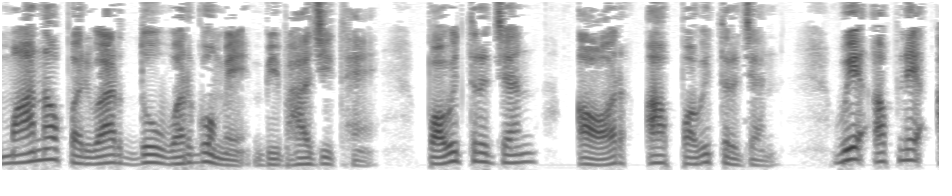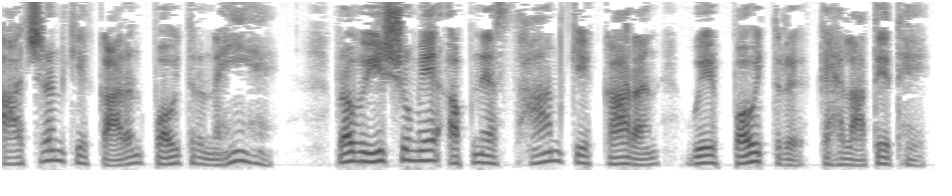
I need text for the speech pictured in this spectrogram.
मानव परिवार दो वर्गों में विभाजित हैं, पवित्र जन और अपवित्र जन। वे अपने आचरण के कारण पवित्र नहीं हैं। प्रभु यीशु में अपने स्थान के कारण वे पवित्र कहलाते थे।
